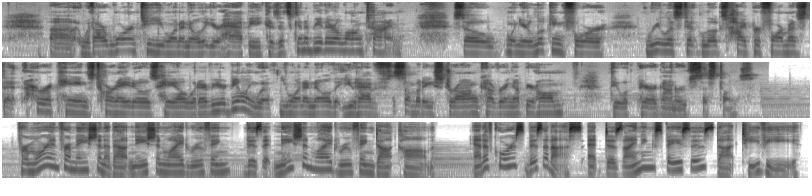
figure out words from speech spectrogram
Uh, with our warranty, you want to know that you're happy because it's going to be there a long time. So when you're looking for realistic looks, high performance that hurricanes, tornadoes, hail, whatever you're dealing with, you want to know that you have somebody strong covering up your home, deal with Paragon Roof Systems. For more information about Nationwide Roofing, visit nationwideroofing.com. And of course, visit us at designingspaces.tv.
